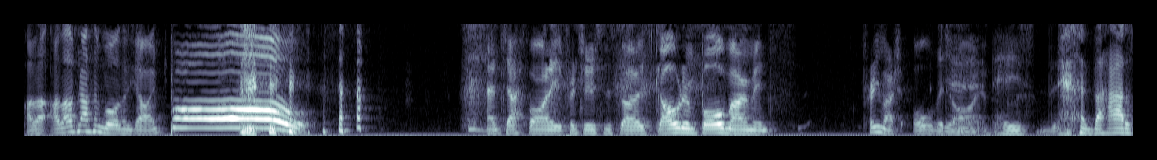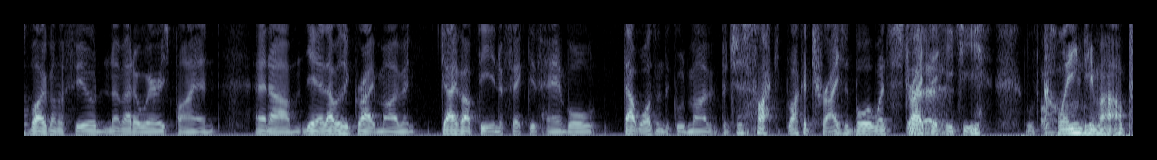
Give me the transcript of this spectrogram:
I, lo- I love nothing more than going ball. and Jack Viney produces those golden ball moments pretty much all the yeah, time. he's the hardest bloke on the field, no matter where he's playing. And um, yeah, that was a great moment. Gave up the ineffective handball. That wasn't the good moment, but just like like a tracer ball, it went straight to Yeah. Hickey, cleaned him up.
